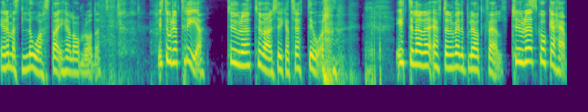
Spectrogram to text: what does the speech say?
är den mest låsta i hela området. Historia 3. Ture, tyvärr cirka 30 år. Ytterligare efter en väldigt blöt kväll. Ture ska åka hem.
